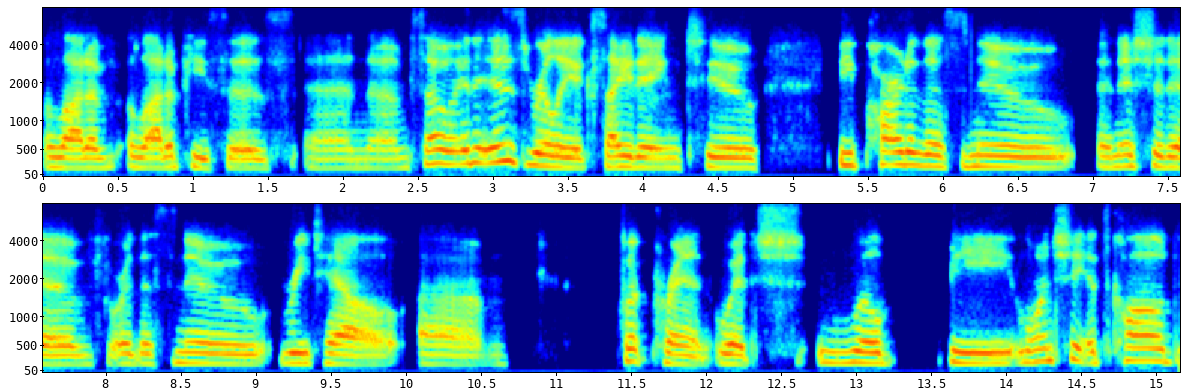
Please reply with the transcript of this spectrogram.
a lot of a lot of pieces and um, so it is really exciting to be part of this new initiative or this new retail um, footprint which will be launching it's called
